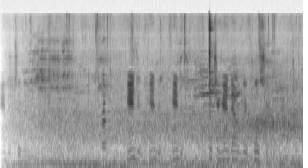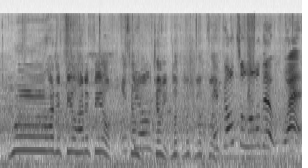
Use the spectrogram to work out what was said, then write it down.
Hand it to them. Hand it, hand it, hand it. Put your hand out there closer. Whoa, how'd it feel? How'd it feel? It tell me, tell me. Look, look, look, look. It felt a little bit wet.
